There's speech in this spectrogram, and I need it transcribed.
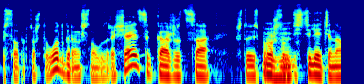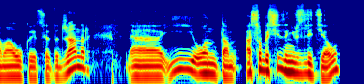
писал про то, что вот гранж снова возвращается, кажется, что из прошлого десятилетия нам аукается этот жанр, А, и он там особо сильно не взлетел.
